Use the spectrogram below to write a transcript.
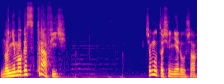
No nie mogę trafić. Czemu to się nie rusza?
